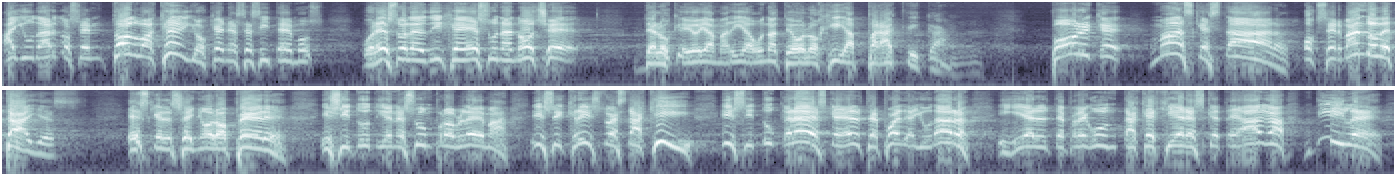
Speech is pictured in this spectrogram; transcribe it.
ayudarnos en todo aquello que necesitemos. Por eso les dije, es una noche de lo que yo llamaría una teología práctica. Porque más que estar observando detalles, es que el Señor opere. Y si tú tienes un problema, y si Cristo está aquí, y si tú crees que Él te puede ayudar, y Él te pregunta qué quieres que te haga, dile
